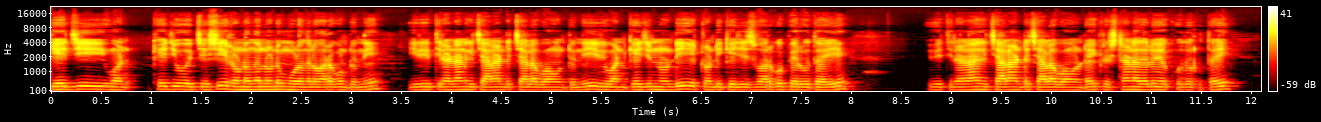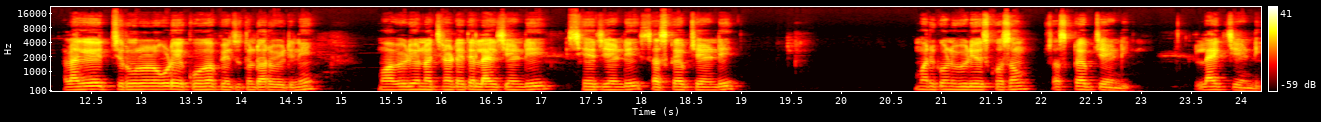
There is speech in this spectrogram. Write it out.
కేజీ వన్ కేజీ వచ్చేసి రెండు వందల నుండి మూడు వందల వరకు ఉంటుంది. ఇది తినడానికి చాలా అంటే చాలా బాగుంటుంది. ఇది వన్ కేజీ నుండి ట్వంటీ కేజీస్ వరకు పెరుగుతాయి. ఇవి తినడానికి చాలా అంటే చాలా బాగుంటాయి. కృష్ణానదిలో ఎక్కువ దొరుకుతాయి. అలాగే చెరువులలో కూడా ఎక్కువగా పెంచుతుంటారు వీటిని. మా వీడియో నచ్చినట్టయితే లైక్ చేయండి షేర్ చేయండి సబ్స్క్రైబ్ చేయండి. మరికొన్ని వీడియోస్ కోసం సబ్స్క్రైబ్ చేయండి లైక్ చేయండి.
